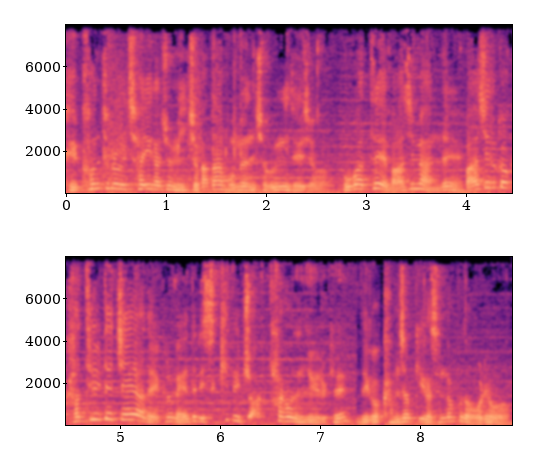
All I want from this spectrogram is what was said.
그 컨트롤 차이가 좀 있죠. 하다 보면 적응이 되죠. 몹한테 맞으면 안 돼. 맞을 것 같을 때 째야 돼. 그럼 애들이 스키를 쫙 타거든요, 이렇게. 근데 이거 감잡기가 생각보다 어려워.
